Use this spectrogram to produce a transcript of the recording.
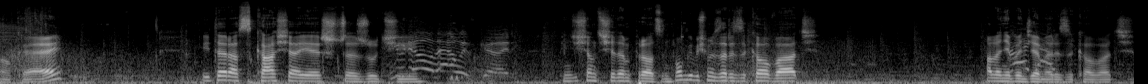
Okej. I teraz Kasia jeszcze rzuci 57%. Moglibyśmy zaryzykować, ale nie będziemy ryzykować.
